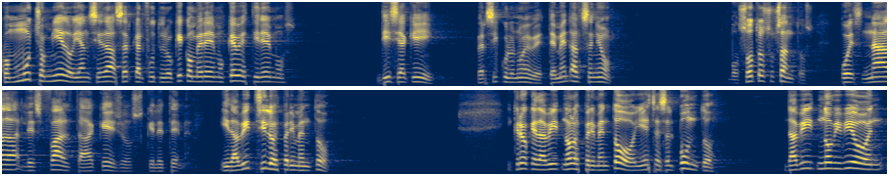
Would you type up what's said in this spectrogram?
con mucho miedo y ansiedad acerca del futuro. ¿Qué comeremos? ¿Qué vestiremos? Dice aquí, versículo 9, temed al Señor, vosotros sus santos, pues nada les falta a aquellos que le temen. Y David sí lo experimentó. Y creo que David no lo experimentó, y este es el punto. David no vivió en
